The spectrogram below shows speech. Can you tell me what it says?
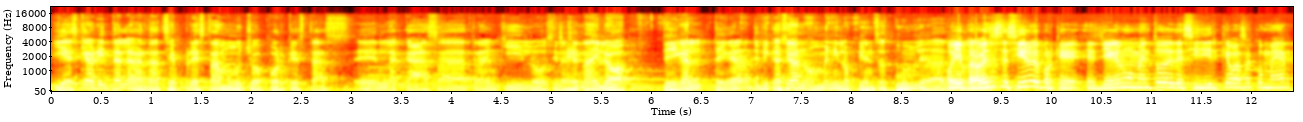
Y es que ahorita la verdad se presta mucho porque estás en la casa tranquilo, sin Sí. hacer nada y luego te llega, te llega la notificación, hombre, ni lo piensas, pum, le das. Oye, pero a veces te sirve porque eh, llega el momento de decidir qué vas a comer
